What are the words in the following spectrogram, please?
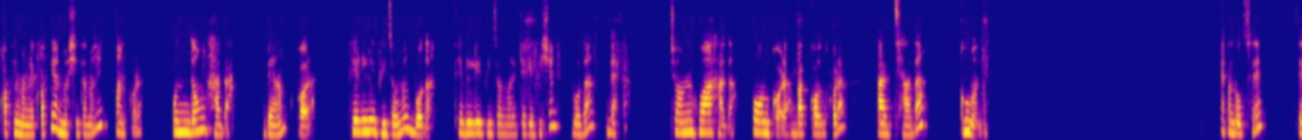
কফি মানে কফি আর মাসিদা মানে পান করা। উন্দং হাদা, ব্যায়াম করা। টেলিভিশনুল বোদা, টেলিভিশন মানে টেলিভিশন বোদা দেখা। চন চনহুয়া হাদা, ফোন করা বা কল করা আর ঝাদা ঘুমানো। এখন বলছে যে,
